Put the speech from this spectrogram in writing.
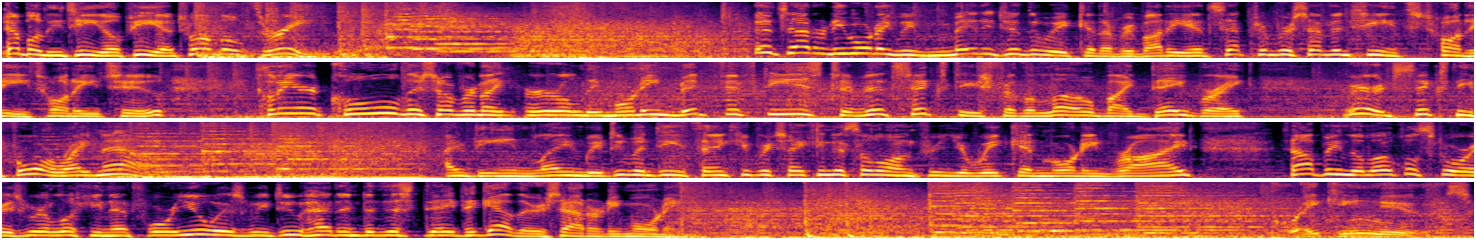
WTOP at 1203. It's Saturday morning. We've made it to the weekend, everybody. It's September 17th, 2022. Clear, cool this overnight early morning. Mid 50s to mid 60s for the low by daybreak. We're at 64 right now. I'm Dean Lane. We do indeed thank you for taking us along for your weekend morning ride. Topping the local stories we're looking at for you as we do head into this day together Saturday morning. Breaking news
